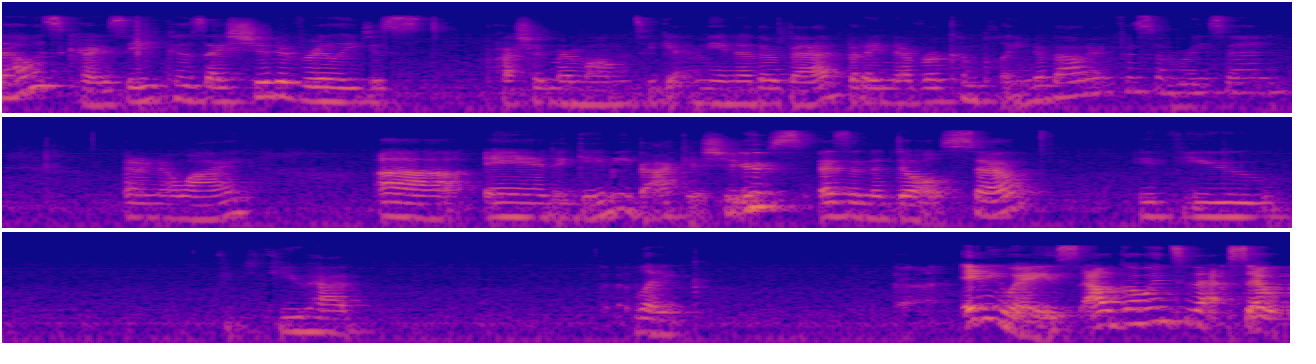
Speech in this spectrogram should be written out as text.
that was crazy because I should have really just pressured my mom to get me another bed, but I never complained about it for some reason. I don't know why uh, and it gave me back issues as an adult. So if you, if you had like, anyways, I'll go into that. So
